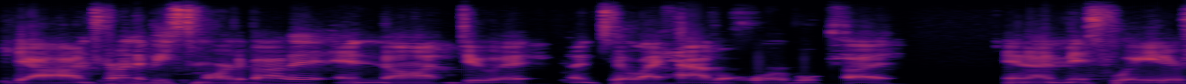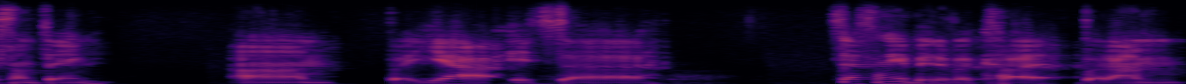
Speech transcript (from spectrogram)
yeah, I'm trying to be smart about it and not do it until I have a horrible cut and I miss weight or something. Um, but yeah, it's uh, definitely a bit of a cut, but I'm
